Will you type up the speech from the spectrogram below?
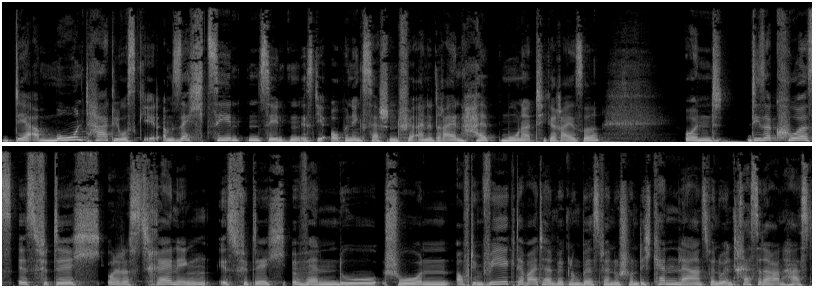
der am Montag losgeht. Am 16.10. ist die Opening Session für eine dreieinhalbmonatige Reise. Und dieser Kurs ist für dich oder das Training ist für dich, wenn du schon auf dem Weg der Weiterentwicklung bist, wenn du schon dich kennenlernst, wenn du Interesse daran hast,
